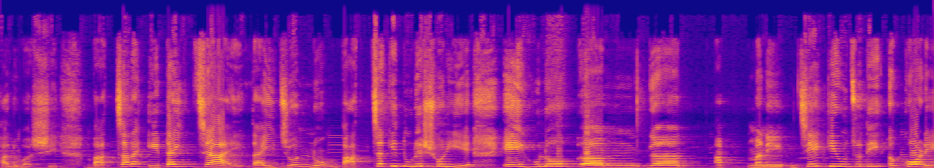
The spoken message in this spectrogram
ভালোবাসে। বাচ্চারা এটাই চায়, তাই জন্য বাচ্চাকে দূরে সরিয়ে এইগুলো মানে যে কেউ যদি করে,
